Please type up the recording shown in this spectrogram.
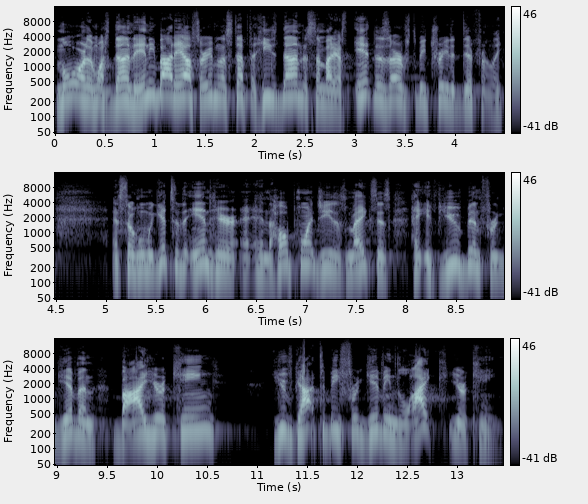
more than what's done to anybody else or even the stuff that he's done to somebody else. It deserves to be treated differently. And so when we get to the end here, and the whole point Jesus makes is hey, if you've been forgiven by your king, You've got to be forgiving like your king.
